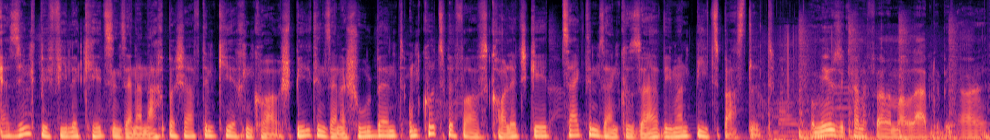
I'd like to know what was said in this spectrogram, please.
Er singt wie viele Kids in seiner Nachbarschaft im Kirchenchor, spielt in seiner Schulband und kurz bevor er aufs College geht, zeigt ihm sein Cousin, wie man Beats bastelt. Well, music kind of fell in my lap, to be honest.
